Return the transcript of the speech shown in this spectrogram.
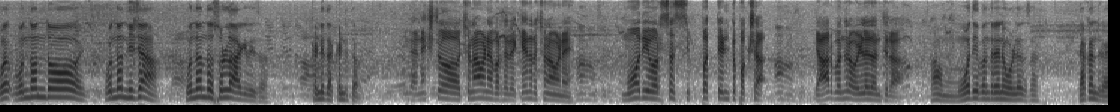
ಒ- ಒಂದೊಂದು ಒಂದೊಂದು ನಿಜ ಒಂದೊಂದು ಸುಳ್ಳು ಆಗಿದೆ ಸರ್. ಖಂಡಿತ ಖಂಡಿತ. ಈಗ ನೆಕ್ಸ್ಟ್ ಚುನಾವಣೆ ಬರ್ತದೆ ಕೇಂದ್ರ ಚುನಾವಣೆ. ಮೋದಿ ವರ್ಸಸ್ ಇಪ್ಪತ್ತೆಂಟು ಪಕ್ಷ. ಯಾರು ಬಂದರೆ ಒಳ್ಳೇದಂತೀರಾ ಹಾಂ ಮೋದಿ ಬಂದ್ರೇ ಒಳ್ಳೇದು ಸರ್. ಯಾಕಂದರೆ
